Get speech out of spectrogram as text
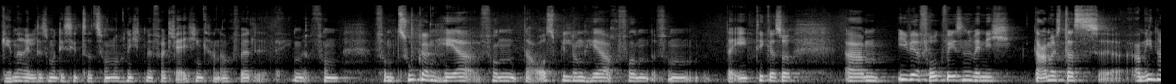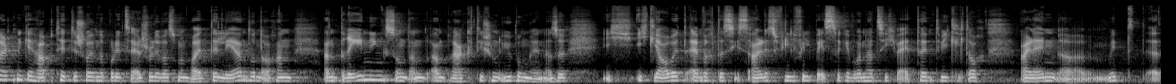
generell, dass man die Situation noch nicht mehr vergleichen kann, auch weil vom, vom Zugang her, von der Ausbildung her, auch von, von der Ethik. Also ähm, ich wäre froh gewesen, wenn ich damals das äh, an Inhalten gehabt hätte, schon in der Polizeischule, was man heute lernt und auch an, an Trainings und an, an, praktischen Übungen. Also ich, ich glaube einfach, das ist alles viel, viel besser geworden, hat sich weiterentwickelt, auch allein äh, mit äh,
